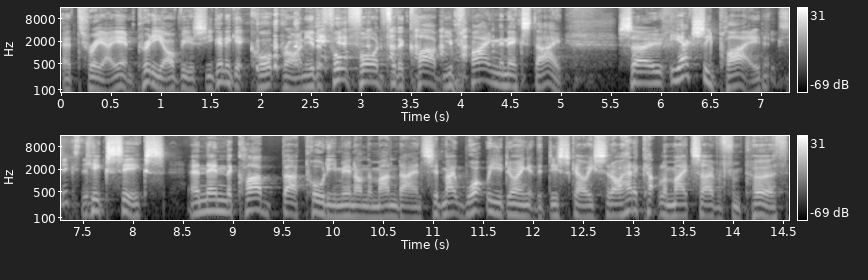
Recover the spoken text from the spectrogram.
at 3 a.m. Pretty obvious. You're going to get caught, Brian. You're the full forward for the club. You're playing the next day. So he actually played. Kick six, Kick six. And then the club uh, pulled him in on the Monday and said, mate, what were you doing at the disco? He said, I had a couple of mates over from Perth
